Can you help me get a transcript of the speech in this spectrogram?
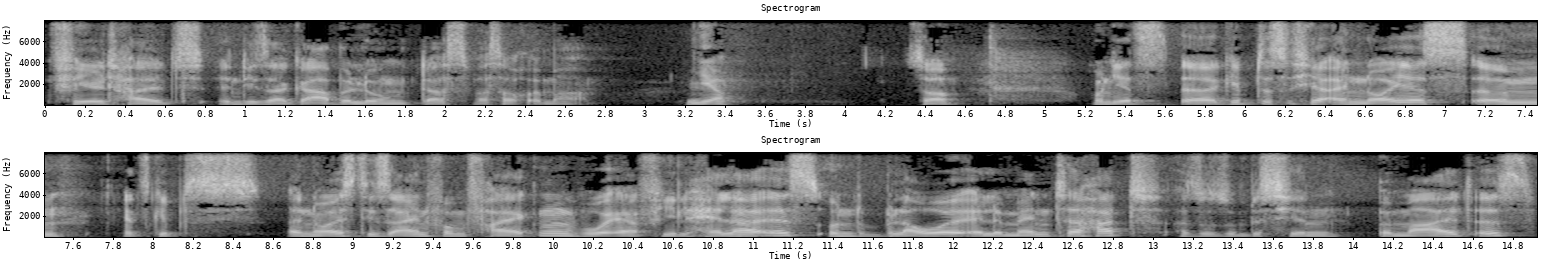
fehlt halt in dieser Gabelung das, was auch immer. Ja. So. Und jetzt äh, gibt es hier ein neues, ähm, jetzt gibt es ein neues Design vom Falken, wo er viel heller ist und blaue Elemente hat, also so ein bisschen bemalt ist.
